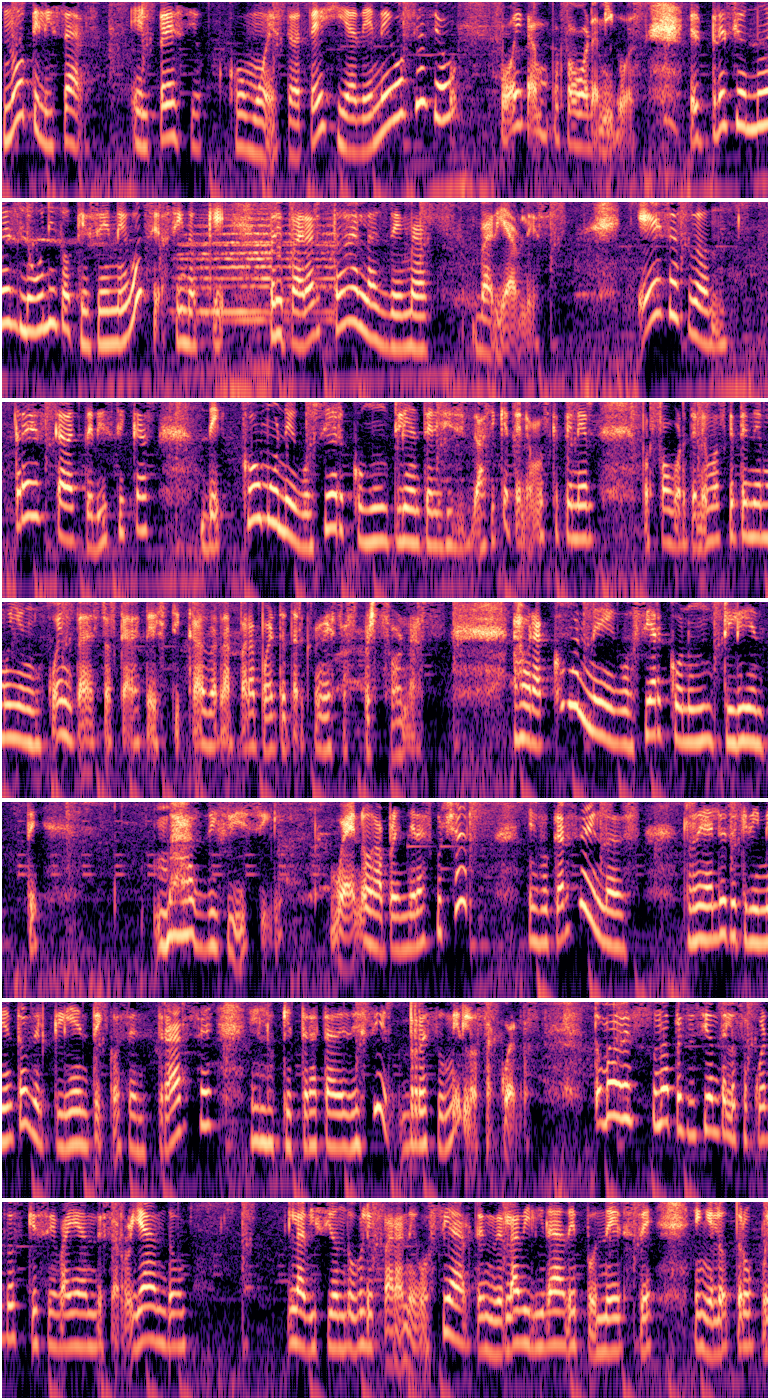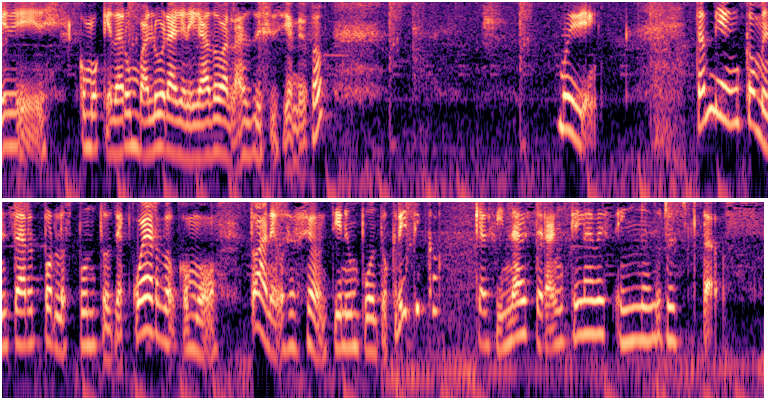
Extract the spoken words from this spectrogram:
No utilizar el precio como estrategia de negociación Oigan, por favor amigos, el precio no es lo único que se negocia, sino que preparar todas las demás variables. Esas son tres características de cómo negociar con un cliente difícil. Así que tenemos que tener, por favor, tenemos que tener muy en cuenta estas características, ¿verdad? Para poder tratar con estas personas. Ahora, ¿cómo negociar con un cliente más difícil? Bueno, aprender a escuchar, enfocarse en los reales requerimientos del cliente, concentrarse en lo que trata de decir, resumir los acuerdos, tomar una precisión de los acuerdos que se vayan desarrollando, la visión doble para negociar, tener la habilidad de ponerse en el otro puede como que dar un valor agregado a las decisiones, ¿no? Muy bien. También comenzar por los puntos de acuerdo, como toda negociación tiene un punto crítico que al final serán claves en los resultados.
